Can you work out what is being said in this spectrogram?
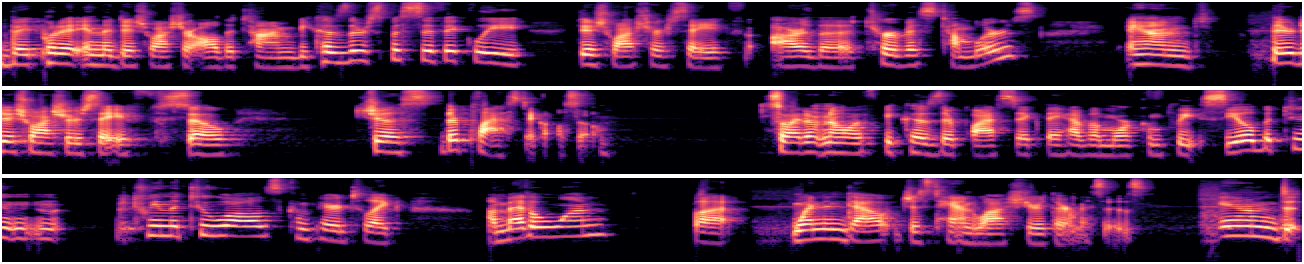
they put it in the dishwasher all the time because they're specifically dishwasher safe. Are the Tervis tumblers, and they're dishwasher safe. So just they're plastic also. So I don't know if because they're plastic, they have a more complete seal between between the two walls compared to like a metal one. But when in doubt, just hand wash your thermoses. And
